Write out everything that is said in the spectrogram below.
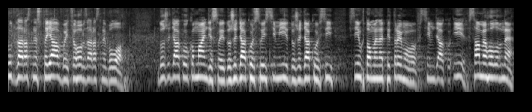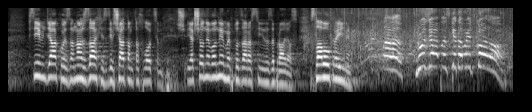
тут зараз не стояв би і цього б зараз не було. Дуже дякую команді своїй, дуже дякую своїй сім'ї, дуже дякую всі, всім, хто мене підтримував. Всім дякую. І саме головне, всім дякую за наш захист дівчатам та хлопцям. Якщо не вони, ми б тут зараз всі не зібралися. Слава Україні! Слава! Друзі, оплески Давид Колов!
